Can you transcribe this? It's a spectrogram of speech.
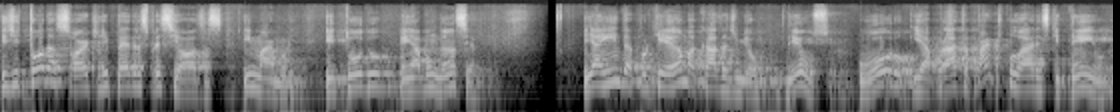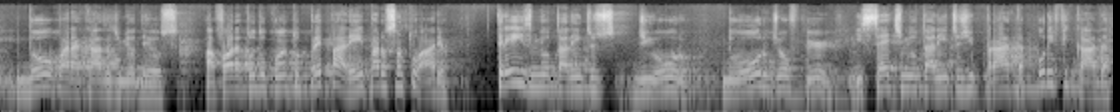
e de toda sorte de pedras preciosas, e mármore, e tudo em abundância. E ainda, porque amo a casa de meu Deus, o ouro e a prata particulares que tenho, dou para a casa de meu Deus, afora tudo quanto preparei para o santuário. Três mil talentos de ouro, do ouro de Ofir, e sete mil talentos de prata purificada,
